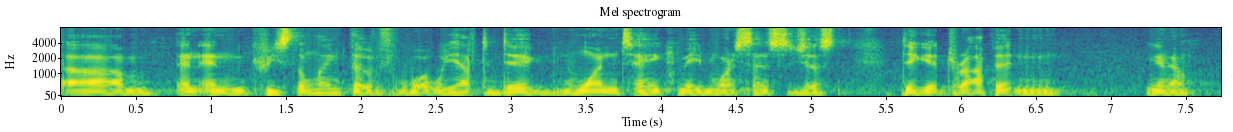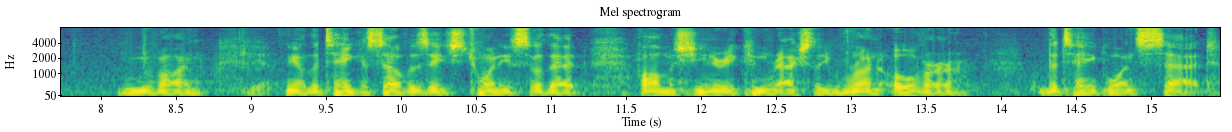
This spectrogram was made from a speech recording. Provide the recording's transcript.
um, and, and increase the length of what we have to dig, one tank made more sense to just dig it, drop it, and, you know, move on. Yeah. You know, the tank itself is H20, so that all machinery can actually run over the tank once set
